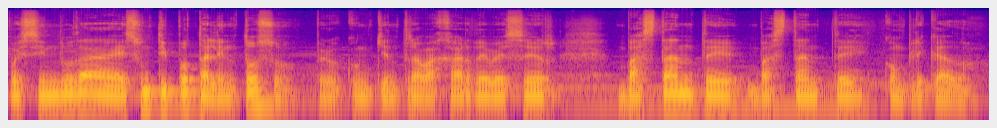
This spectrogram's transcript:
pues sin duda es un tipo talentoso, pero con quien trabajar debe ser bastante, bastante complicado.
